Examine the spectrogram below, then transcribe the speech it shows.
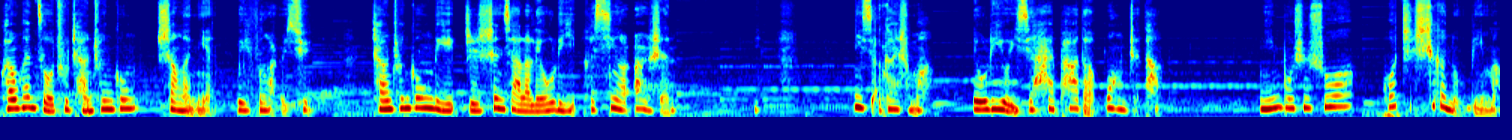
款款走出长春宫，上了辇，微风而去。长春宫里只剩下了琉璃和杏儿二人。你，你想干什么？琉璃有一些害怕的望着他。您不是说我只是个奴婢吗？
